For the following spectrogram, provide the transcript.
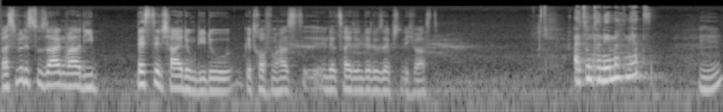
was würdest du sagen, war die beste Entscheidung, die du getroffen hast in der Zeit, in der du selbstständig warst? Als Unternehmerin jetzt? Mhm.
